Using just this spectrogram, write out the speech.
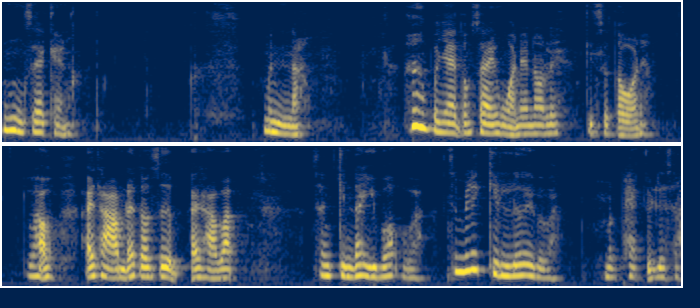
มุ้งแซ่แข็ง มันนี่นะเฮ้ยปัญญาต้องใส่หัวแน่นอนเลย กินสตอเนี่ย เราไอ้ถามได้ตอนสืบไอ้ถามว่า ฉันกินได้อยู่บ่แบบว่าฉันไม่ได้กินเลยแบบว่ามันแพ็กอยู่เลยซะ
